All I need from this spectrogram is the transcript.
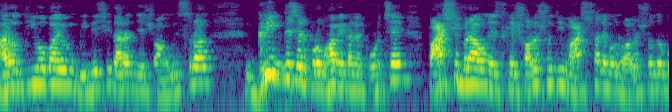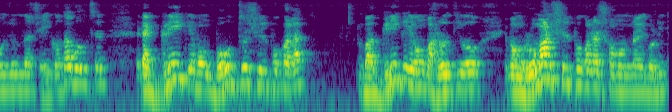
ভারতীয় বা এবং বিদেশি দ্বারা যে সংমিশ্রণ, গ্রিক দেশের প্রভাব এখানে পড়ছে। Percy Brown SK Saraswati, Marshall এবং রমেশচন্দ্র মজুমদার সেই কথা বলছেন। এটা গ্রিক এবং বৌদ্ধ শিল্পকলা। বা গ্রিক এবং ভারতীয় এবং রোমান শিল্পকলার সমন্বয়ে গঠিত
